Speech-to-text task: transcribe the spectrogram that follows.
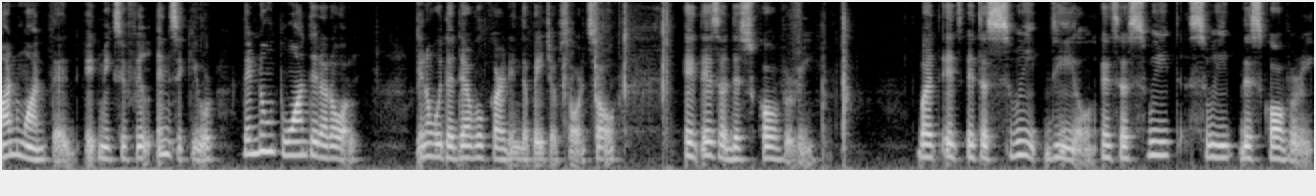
unwanted, it makes you feel insecure, They don't want it at all. You know, with the devil card in the page of swords. So it is a discovery. But it's it's a sweet deal. It's a sweet, sweet discovery.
